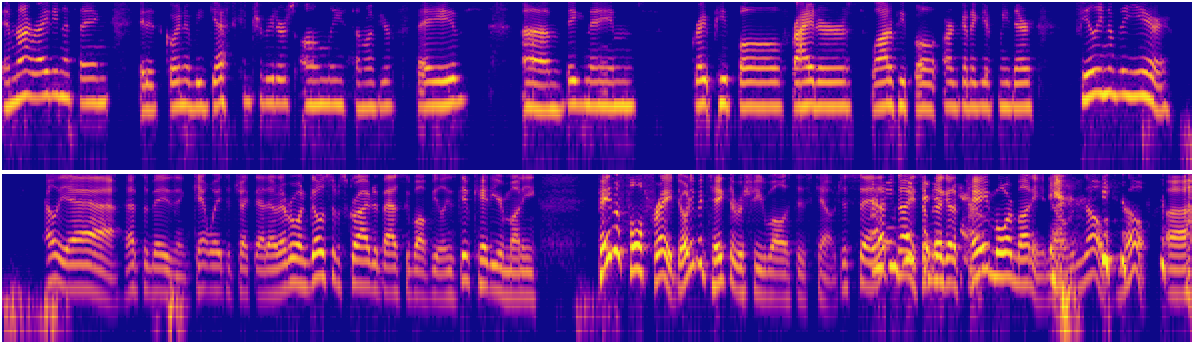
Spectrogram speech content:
am not writing a thing. It is going to be guest contributors only, some of your faves, um, big names, great people, writers. A lot of people are going to give me their feeling of the year. Hell yeah, that's amazing. Can't wait to check that out. Everyone, go subscribe to Basketball Feelings. Give Katie your money. Pay the full freight. Don't even take the Rasheed Wallace discount. Just say I that's mean, nice. I'm going to pay more money. No, no, no. Uh,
